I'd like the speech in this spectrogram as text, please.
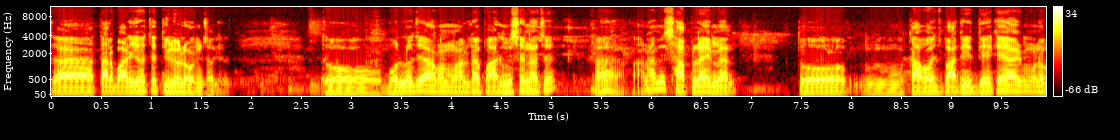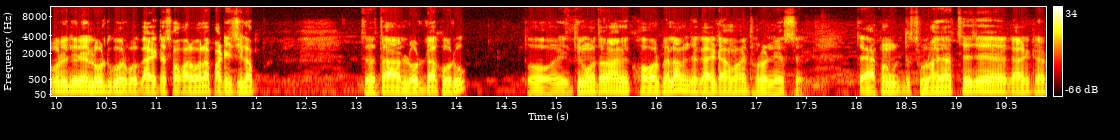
তা- তার বাড়ি হচ্ছে তিরল অঞ্চলে। তো বলল যে আমার মালটা পারমিশন আছে হ্যাঁ আর আমি সাপ্লাই ম্যান। তো কাগজপাতি দেখে আমি মনে করি যে লোড করব, গাড়িটা সকালবেলা পাঠিয়েছিলাম। তো তার লোডটা করুক। তো ইতিমধ্যে আমি খবর পেলাম যে গাড়িটা আমাকে ধরে নিয়ে এসছে। তো এখন শোনা যাচ্ছে যে গাড়িটার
